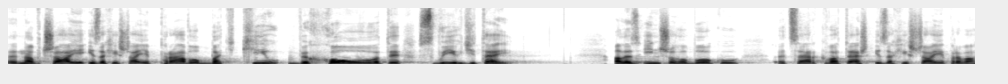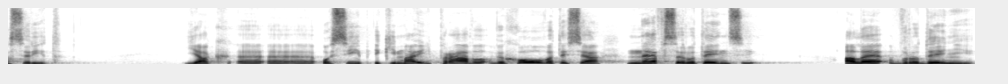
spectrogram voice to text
навчає і захищає право батьків виховувати своїх дітей. Але з іншого боку, церква теж і захищає права сиріт, як осіб, які мають право виховуватися не в сиротинці, але в родині.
